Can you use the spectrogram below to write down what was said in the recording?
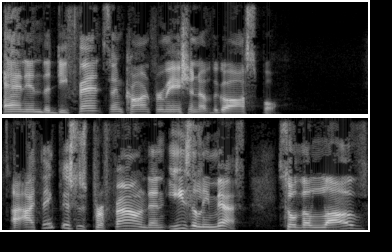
and in the defense and confirmation of the gospel. I think this is profound and easily missed. So the love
